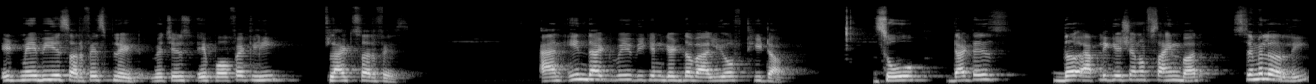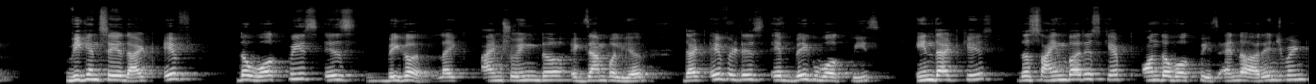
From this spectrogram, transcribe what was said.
it may be a surface plate which is a perfectly flat surface. And in that way we can get the value of theta. So that is the application of sine bar similarly we can say that if the workpiece is bigger like i'm showing the example here that if it is a big workpiece in that case the sine bar is kept on the workpiece and the arrangement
